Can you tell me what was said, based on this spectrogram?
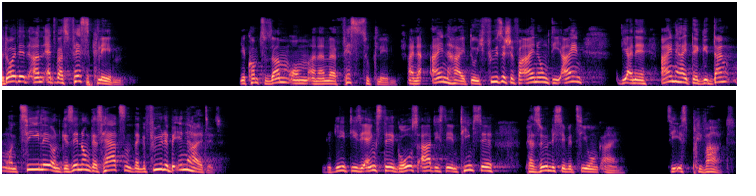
Bedeutet an etwas festkleben. Ihr kommt zusammen, um aneinander festzukleben. Eine Einheit durch physische Vereinigung, die, ein, die eine Einheit der Gedanken und Ziele und Gesinnung des Herzens, der Gefühle beinhaltet. Wie geht diese engste, großartigste, intimste, persönlichste Beziehung ein? Sie ist privat.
